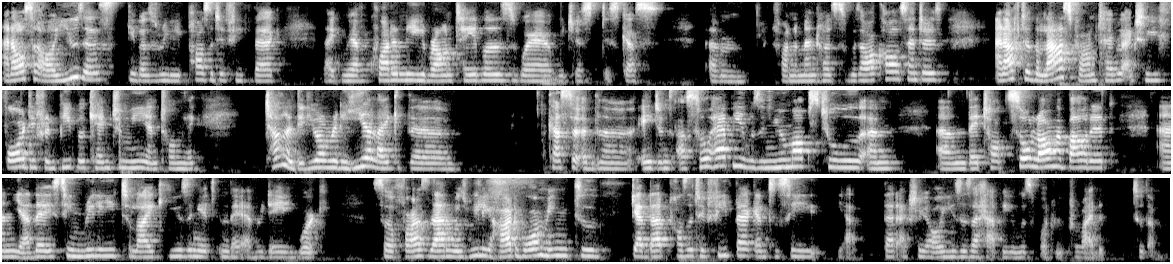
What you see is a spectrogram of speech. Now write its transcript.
And also our users give us really positive feedback. Like we have quarterly roundtables where we just discuss um, fundamentals with our call centers. And after the last roundtable, actually four different people came to me and told me like, Charlotte, did you already hear like the customer, the agents are so happy with the new MOPS tool and um, they talked so long about it. And yeah, they seem really to like using it in their everyday work. So for us, that was really heartwarming to get that positive feedback and to see, yeah, that actually our users are happy with what we provided to them.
